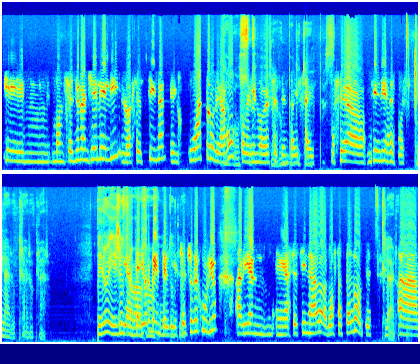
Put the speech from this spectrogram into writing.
Y mm, Monseñor Angelelli lo asesinan el 4 de agosto, de 1976, o sea, 10 días después. Claro, claro, claro. Pero ellos y anteriormente, el 18 de julio, habían eh, asesinado a dos sacerdotes. A,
